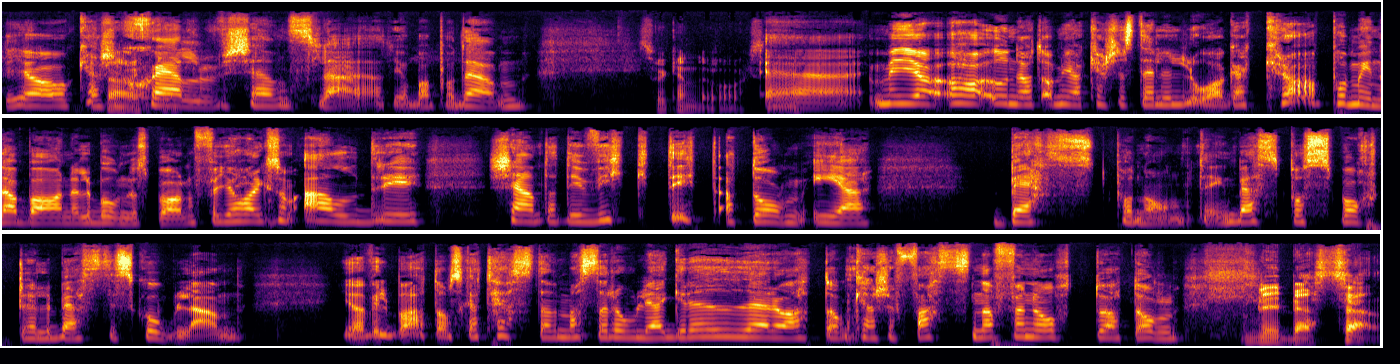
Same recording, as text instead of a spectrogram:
Ja och kanske Knarka. självkänsla att jobba på den. Så kan det vara också. Eh, Men jag har undrat om jag kanske ställer låga krav på mina barn eller bonusbarn. För jag har liksom aldrig känt att det är viktigt att de är bäst på någonting. Bäst på sport eller bäst i skolan. Jag vill bara att de ska testa en massa roliga grejer och att de kanske fastnar för något och att de, Bli bäst sen.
